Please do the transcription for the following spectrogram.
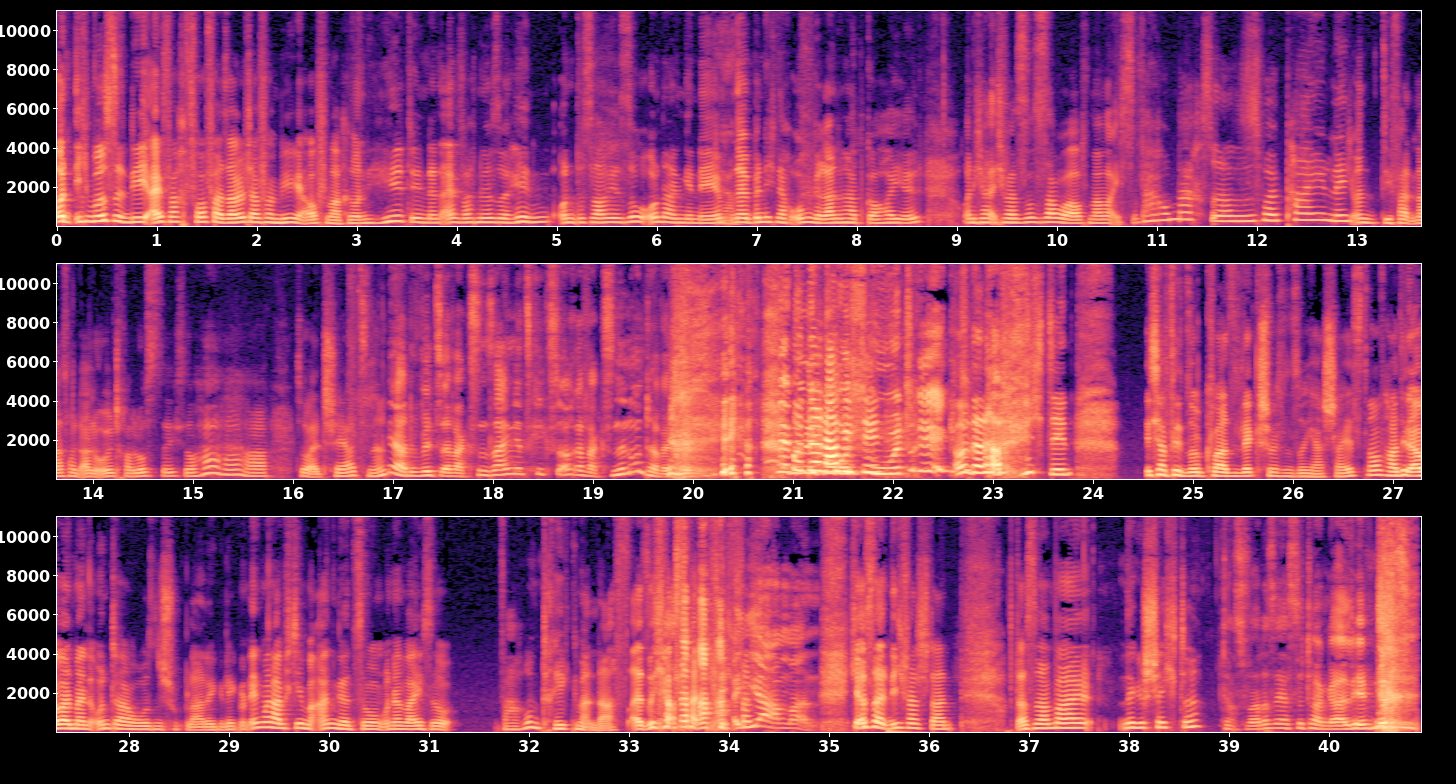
Und ich musste die einfach vor versammelter Familie aufmachen und hielt den dann einfach nur so hin. Und das war mir so unangenehm. Ja. Und dann bin ich nach oben gerannt und habe geheult. Und ich war, ich war so sauer auf Mama. Ich so, warum machst du das? Das ist voll peinlich. Und die fanden das halt alle ultra lustig. So, ha, ha, ha. So als Scherz, ne? Ja, du willst erwachsen sein, jetzt kriegst du auch Erwachsenenunterwäsche. Wenn Und dann hab hohe ich den- trägst. Und dann habe ich den, ich habe den so quasi weggeschmissen, so, ja, scheiß drauf, habe den aber in meine Unterhosenschublade gelegt. Und irgendwann habe ich den mal angezogen und dann war ich so, warum trägt man das? Also ich habe es halt, nicht ja, Mann. ich hab's halt nicht verstanden. Das war mal eine Geschichte. Das war das erste Tanga-Erlebnis.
